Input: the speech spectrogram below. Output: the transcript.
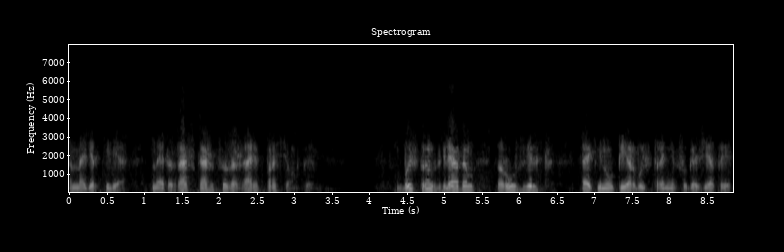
на вертеле, на этот раз, кажется, зажарят поросенка. Быстрым взглядом Рузвельт окинул первую страницу газеты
